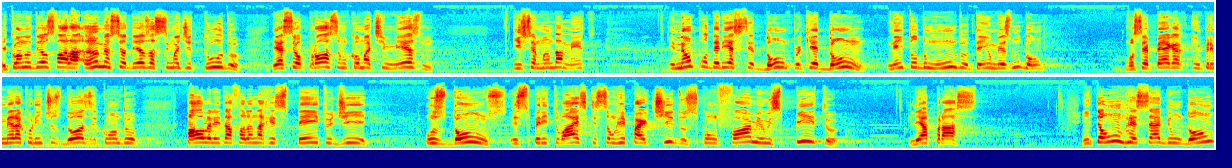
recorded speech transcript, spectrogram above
E quando Deus fala, ame a seu Deus acima de tudo, e a seu próximo como a ti mesmo, isso é mandamento. E não poderia ser dom, porque dom, nem todo mundo tem o mesmo dom. Você pega em 1 Coríntios 12, quando Paulo está falando a respeito de os dons espirituais que são repartidos conforme o Espírito lhe apraz. Então um recebe um dom,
